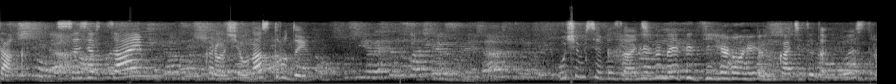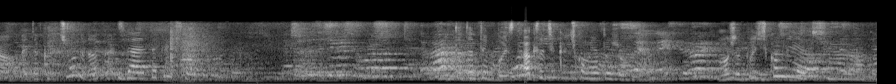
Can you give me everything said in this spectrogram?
Так, созерцаем. Короче, у нас труды. Учимся вязать. Блин, она это делает. Блин, Катя, ты так быстро. Это крючок, да, Катя? Да, это крючок. Вот это ты быстро. А, кстати, крючком я тоже. Может быть. Крючком легче намного.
